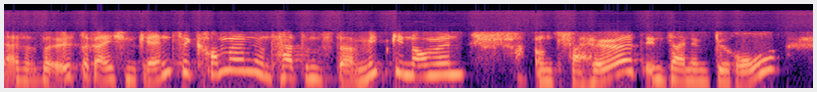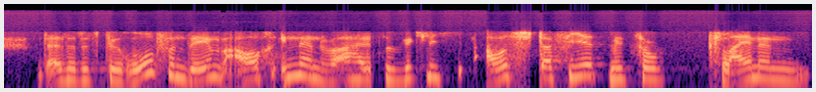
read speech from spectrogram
also der österreichischen Grenze kommen und hat uns da mitgenommen und verhört in seinem Büro. Also das Büro von dem auch innen war halt so wirklich ausstaffiert mit so kleinen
